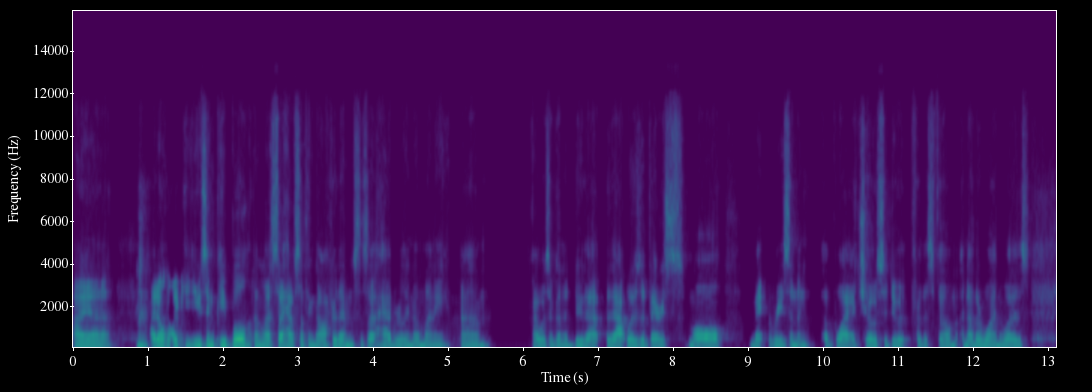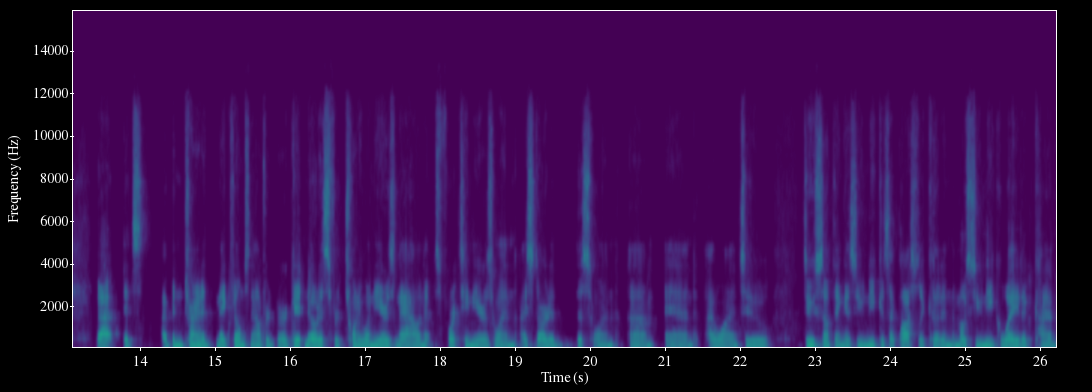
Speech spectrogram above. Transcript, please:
I uh, I don't like using people unless I have something to offer them. And since I had really no money, um, I wasn't going to do that. But that was a very small reason of why I chose to do it for this film. Another one was that it's I've been trying to make films now for or get noticed for 21 years now, and it was 14 years when I started this one. Um, and I wanted to do something as unique as I possibly could in the most unique way to kind of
